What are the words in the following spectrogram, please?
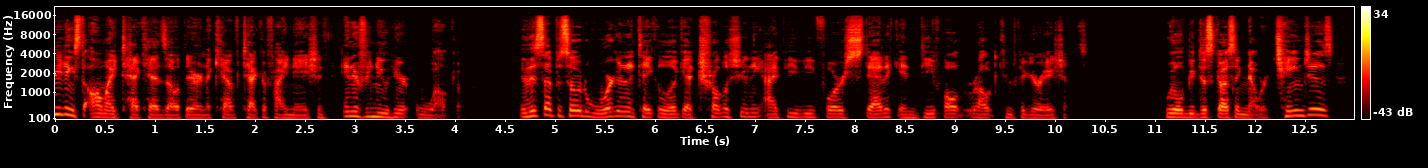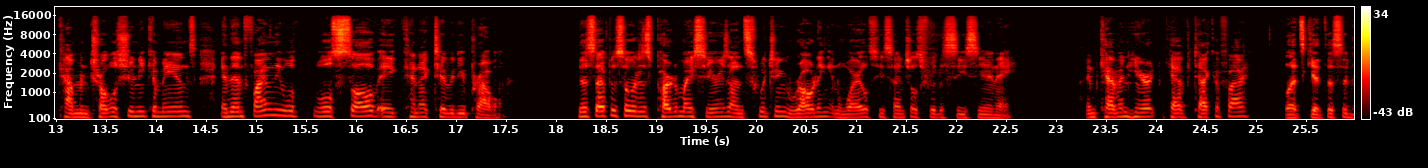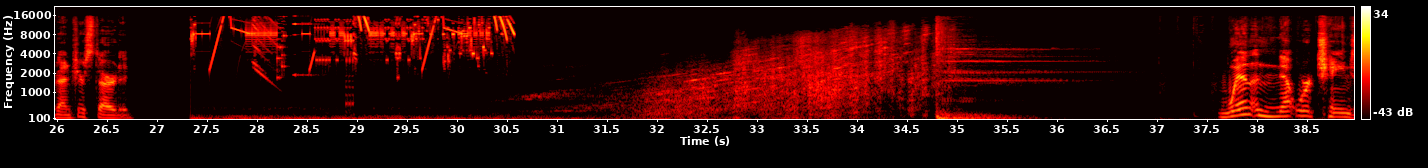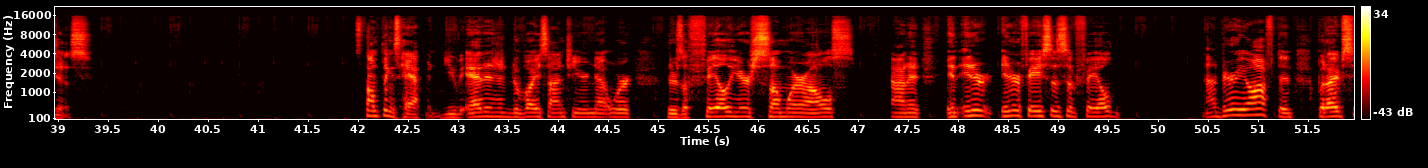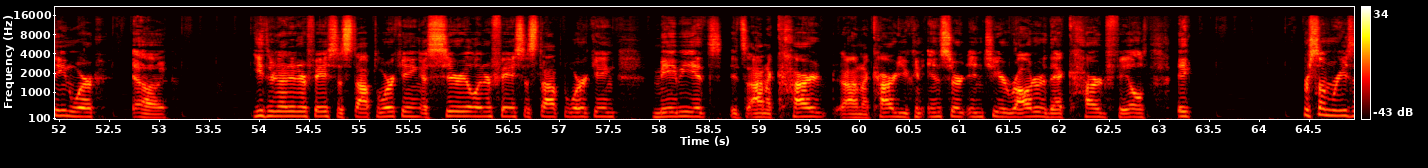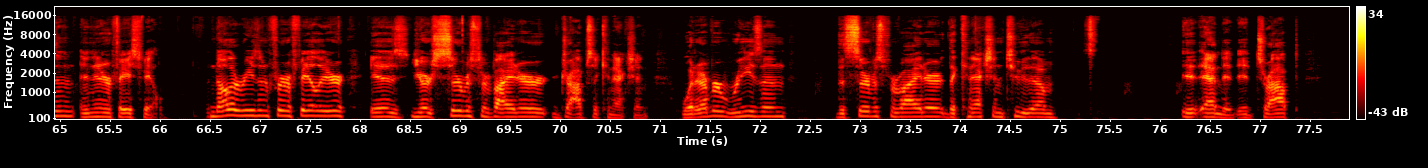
Greetings to all my tech heads out there in the Kev Techify Nation, and if you're new here, welcome. In this episode, we're going to take a look at troubleshooting IPv4 static and default route configurations. We'll be discussing network changes, common troubleshooting commands, and then finally we'll, we'll solve a connectivity problem. This episode is part of my series on switching, routing, and wireless essentials for the CCNA. I'm Kevin here at Kev Techify. Let's get this adventure started. When a network changes, something's happened. You've added a device onto your network. There's a failure somewhere else on it. And inter- interfaces have failed. Not very often, but I've seen where uh, Ethernet interface has stopped working, a serial interface has stopped working. Maybe it's it's on a card on a card you can insert into your router. That card failed. It for some reason an interface failed. Another reason for a failure is your service provider drops a connection. Whatever reason, the service provider, the connection to them, it ended. It dropped.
